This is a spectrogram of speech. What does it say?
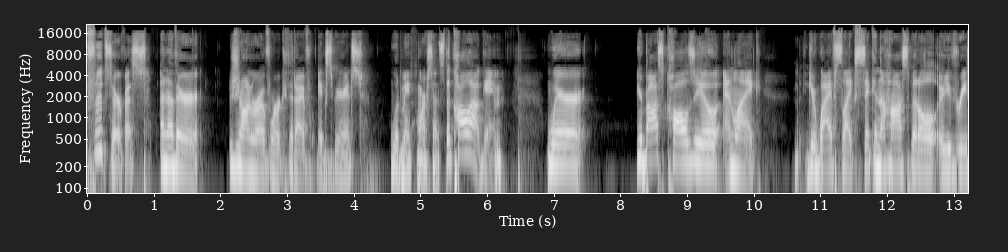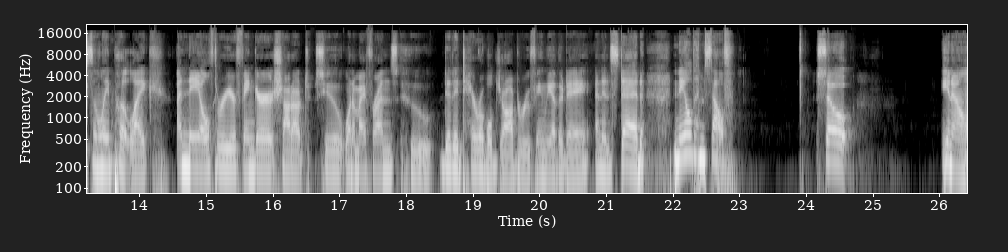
food service, another genre of work that I've experienced, would make more sense. The call out game, where your boss calls you and like your wife's like sick in the hospital or you've recently put like a nail through your finger. Shout out to one of my friends who did a terrible job roofing the other day and instead nailed himself. So, you know,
